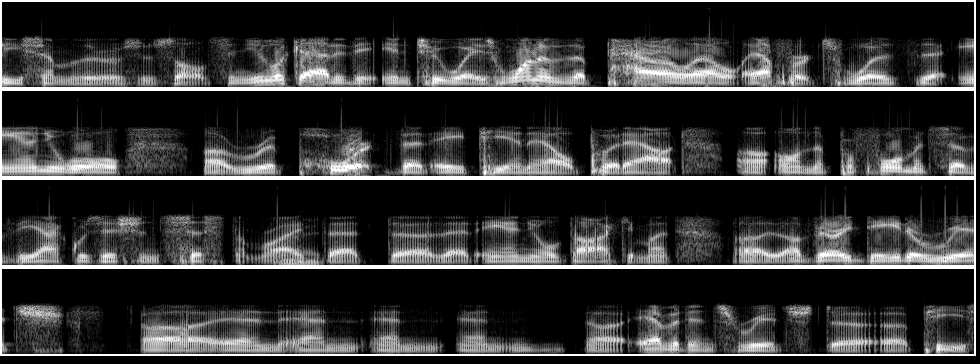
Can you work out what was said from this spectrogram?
see some of those results. And you look at it in two ways. One of the parallel efforts was the annual uh, report that AT&L put out uh, on the performance of the acquisition system, right? right. That uh, that annual document, uh, a very data rich uh, and and and and uh, evidence-rich uh, uh, piece.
